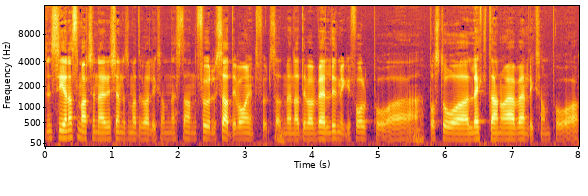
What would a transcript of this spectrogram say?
den senaste matchen när det kändes som att det var liksom nästan fullsatt, det var inte fullsatt, men att det var väldigt mycket folk på, eh, på ståläktaren och även liksom på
